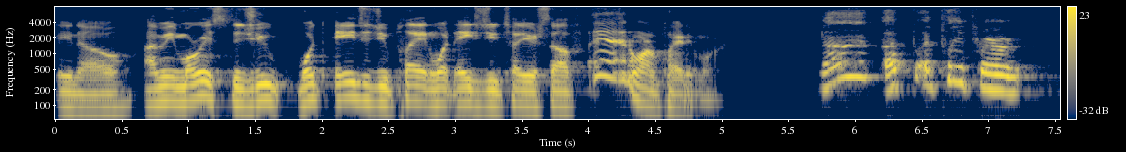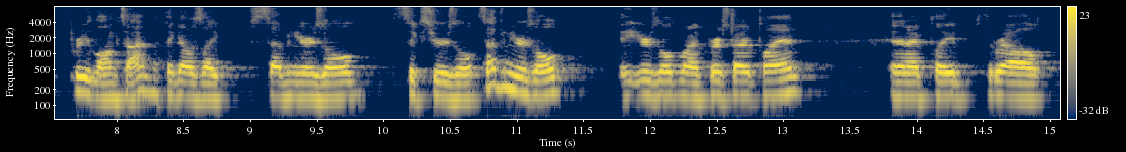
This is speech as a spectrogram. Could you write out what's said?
You know, I mean, Maurice, did you, what age did you play and what age did you tell yourself, eh, I don't want to play anymore? No, I, I played for a pretty long time. I think I was like seven years old, six years old, seven years old eight years old when I first started playing, and then I played throughout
